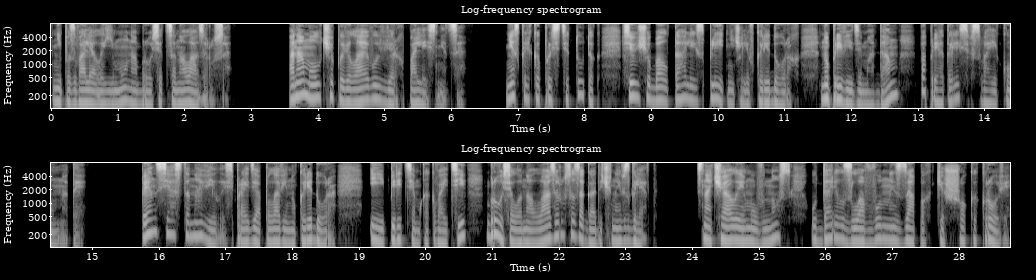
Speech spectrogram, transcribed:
не позволяло ему наброситься на Лазаруса. Она молча повела его вверх по лестнице. Несколько проституток все еще болтали и сплетничали в коридорах, но при виде мадам попрятались в свои комнаты. Пенси остановилась, пройдя половину коридора, и перед тем, как войти, бросила на Лазаруса загадочный взгляд. Сначала ему в нос ударил зловонный запах кишок и крови.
